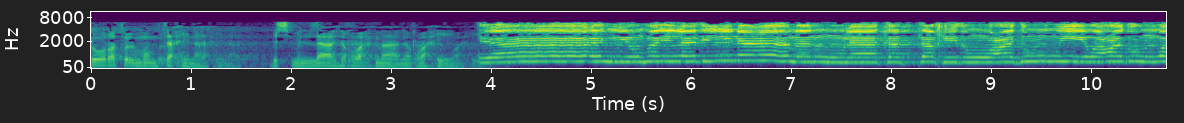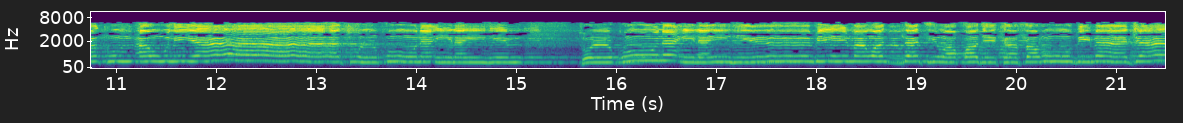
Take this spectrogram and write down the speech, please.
سورة الممتحنة. بسم الله الرحمن الرحيم. يا أيها الذين آمنوا لا تتخذوا عدوي وعدوكم أولياء تلقون إليهم تلقون إليهم بالمودة وقد كفروا بما جاءكم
